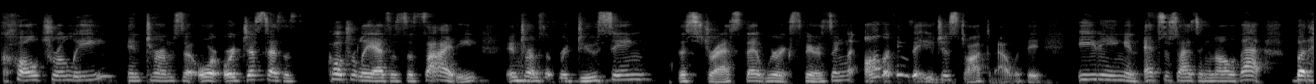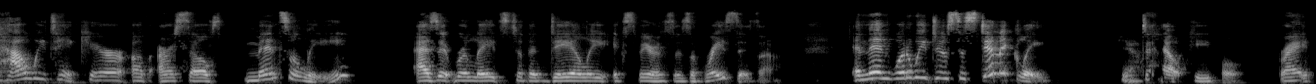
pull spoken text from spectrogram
culturally in terms of or or just as a culturally as a society in terms of reducing the stress that we're experiencing, like all the things that you just talked about with the eating and exercising and all of that, but how we take care of ourselves mentally as it relates to the daily experiences of racism. And then what do we do systemically yeah. to help people? Right.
